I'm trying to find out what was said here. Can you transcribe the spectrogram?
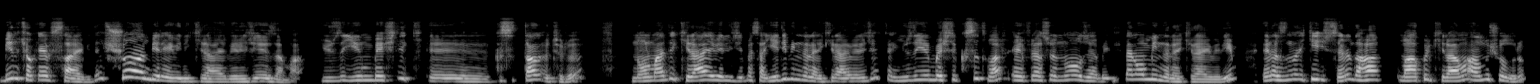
birçok ev sahibi de şu an bir evini kiraya vereceği zaman %25'lik e, kısıttan ötürü normalde kiraya vereceği mesela 7 bin liraya kiraya verecekken %25'lik kısıt var. Enflasyon ne olacağı belli. Ben 10 bin liraya kiraya vereyim. En azından 2-3 sene daha makul kiramı almış olurum.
